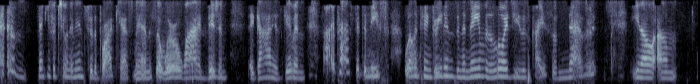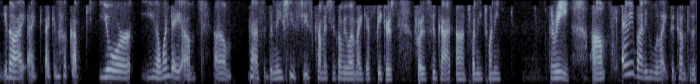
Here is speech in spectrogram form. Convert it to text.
Thank you for tuning in to the broadcast, man. It's a worldwide vision that God has given. Hi, Pastor Denise Wellington. Greetings in the name of the Lord Jesus Christ of Nazareth. You know, um, you know, I, I I can hook up your you know one day um um Pastor Denise she's she's coming. She's going to be one of my guest speakers for the Sukkot uh, 2020 three. Um, anybody who would like to come to the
